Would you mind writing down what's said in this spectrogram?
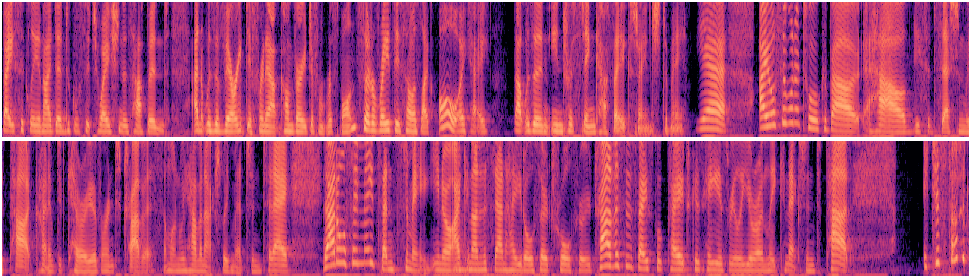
basically an identical situation has happened and it was a very different outcome, very different response. So to read this, I was like, oh, okay, that was an interesting cafe exchange to me. Yeah. I also want to talk about how this obsession with Pat kind of did carry over into Travis, someone we haven't actually mentioned today. That also made sense to me. You know, I mm. can understand how you'd also trawl through Travis's Facebook page because he is really your only connection to Pat. It just started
